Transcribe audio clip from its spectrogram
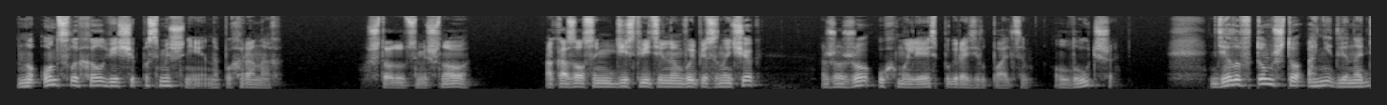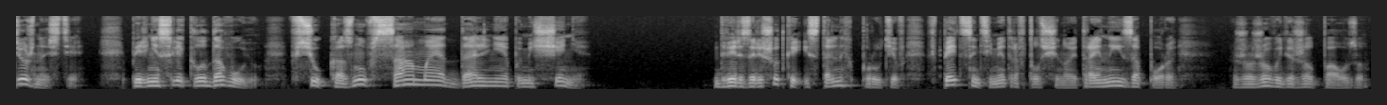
но он слыхал вещи посмешнее на похоронах. Что тут смешного? Оказался недействительным выписанный чек? Жожо, ухмыляясь, погрозил пальцем. Лучше. Дело в том, что они для надежности перенесли кладовую, всю казну в самое дальнее помещение. Дверь за решеткой из стальных прутьев в пять сантиметров толщиной, тройные запоры. Жожо выдержал паузу.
